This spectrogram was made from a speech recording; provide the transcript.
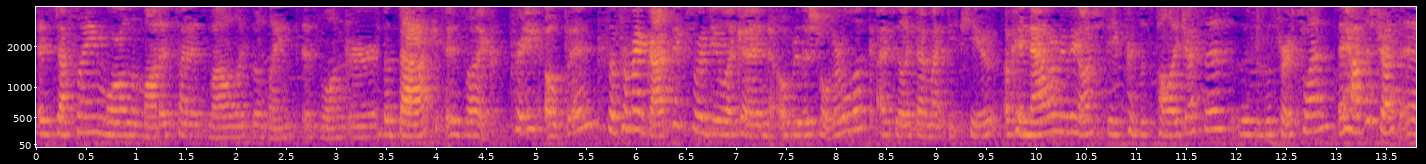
It's definitely more on the modest side as well, like the length is longer. The back is like pretty open. So for my grad pics where I do like an over the shoulder look, I feel like that might be cute. Okay, now we're moving on to the Princess Polly dresses. This is the first one. They have this dress in a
